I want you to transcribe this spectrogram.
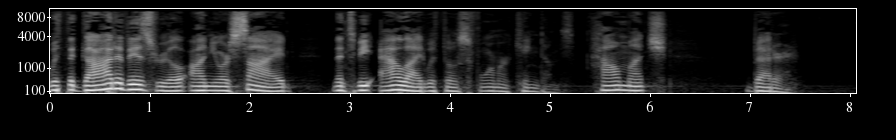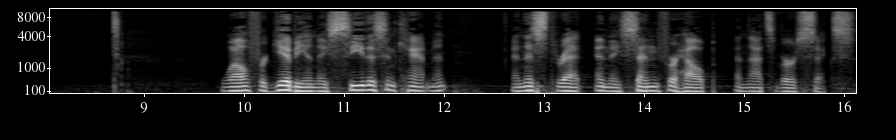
with the God of Israel on your side than to be allied with those former kingdoms. How much better? Well, for Gibeon, they see this encampment and this threat, and they send for help, and that's verse 6.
